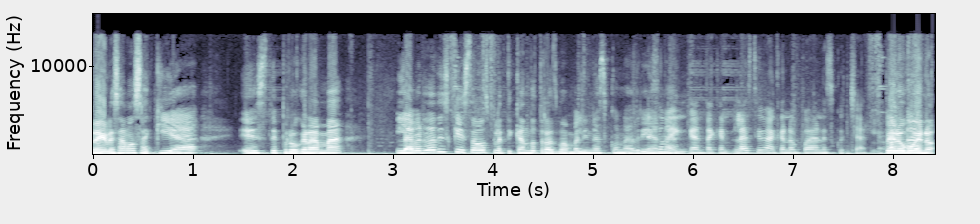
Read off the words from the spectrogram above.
Regresamos aquí a este programa. La verdad es que estamos platicando tras bambalinas con Eso Adriana. me encanta. Que, lástima que no puedan escucharlo. Pero bueno,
